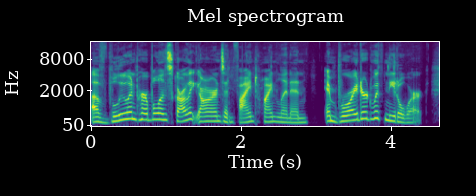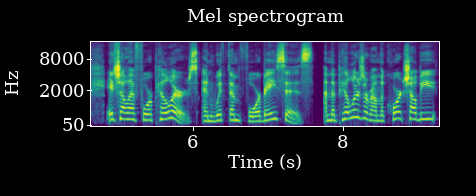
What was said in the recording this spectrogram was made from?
of blue and purple and scarlet yarns and fine twined linen, embroidered with needlework. It shall have four pillars, and with them four bases. And the pillars around the court shall be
